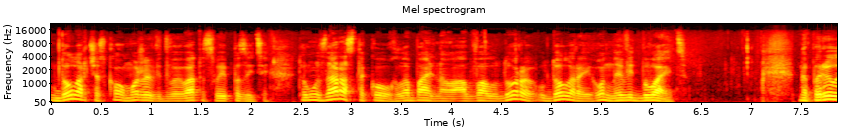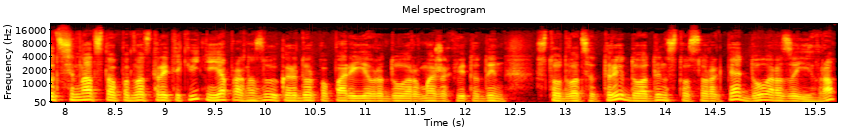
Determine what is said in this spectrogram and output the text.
долар частково може відвоювати свої позиції. Тому зараз такого глобального обвалу долара його не відбувається. На період з 17 по 23 квітня я прогнозую коридор по парі євро-долар в межах від 1,123 до 1,145 долара за євро,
